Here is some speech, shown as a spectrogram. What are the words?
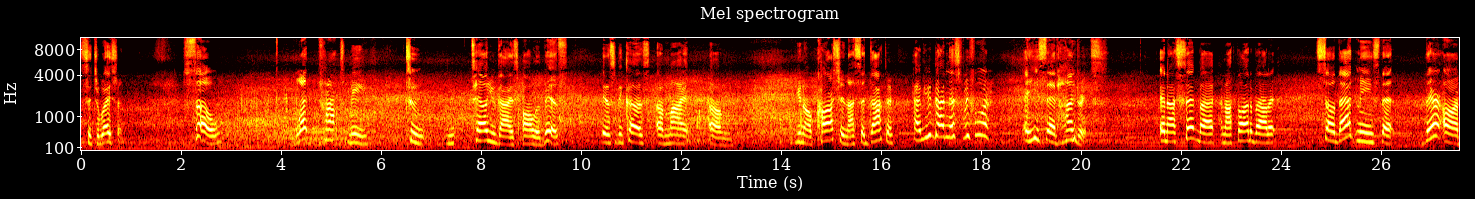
situation. So, what prompts me to tell you guys all of this is because of my, um, you know, caution. I said, Doctor, have you done this before? And he said, hundreds. And I sat back and I thought about it. So that means that there are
